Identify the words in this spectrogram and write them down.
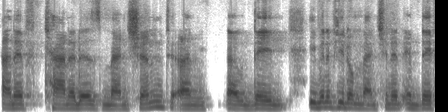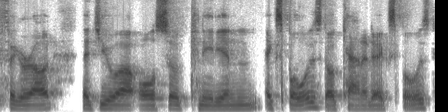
And if Canada is mentioned, and uh, they even if you don't mention it, if they figure out that you are also Canadian exposed or Canada exposed,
